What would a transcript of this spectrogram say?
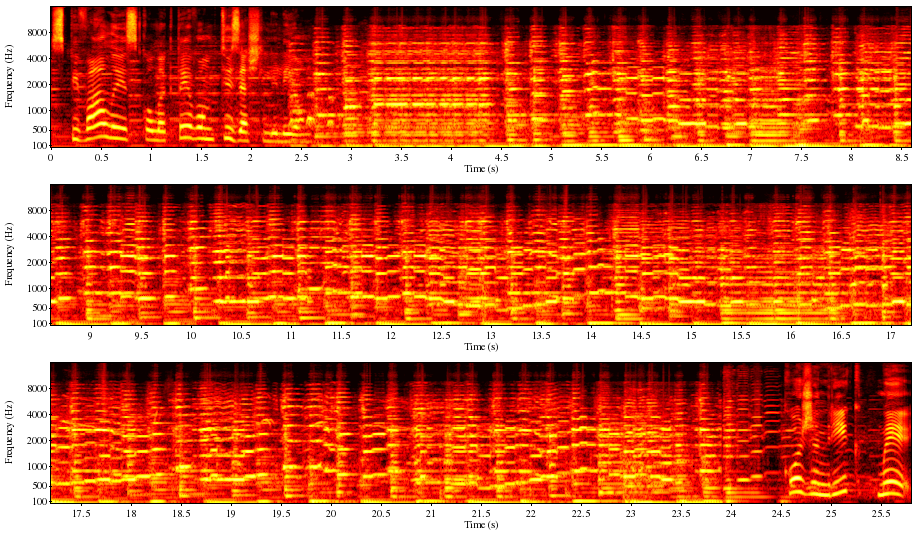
співали з колективом Тюзеш Ліліон. Кожен рік ми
